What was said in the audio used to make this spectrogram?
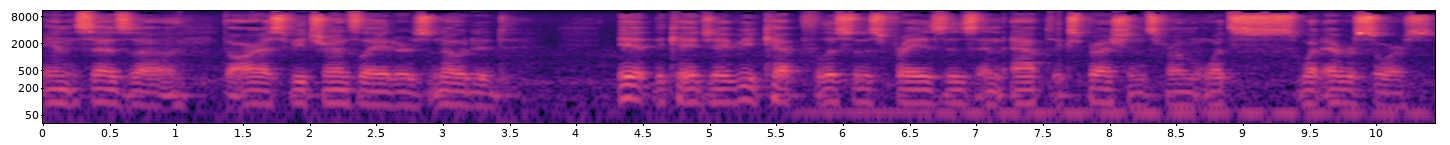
And it says uh, the RSV translators noted it, the KJV, kept felicitous phrases and apt expressions from what's whatever source,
